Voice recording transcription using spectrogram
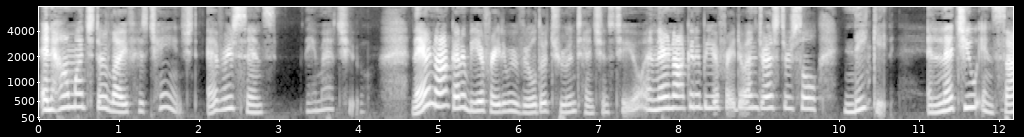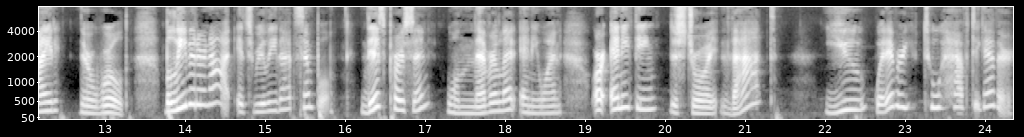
and how much their life has changed ever since they met you. They're not going to be afraid to reveal their true intentions to you, and they're not going to be afraid to undress their soul naked and let you inside their world. Believe it or not, it's really that simple. This person will never let anyone or anything destroy that you whatever you two have together.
